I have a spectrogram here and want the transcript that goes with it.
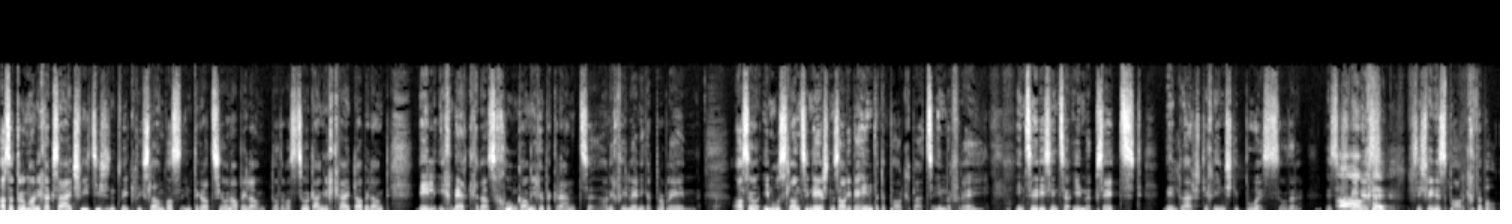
Also darum habe ich ja gesagt, die Schweiz ist ein Entwicklungsland, was Integration anbelangt oder was Zugänglichkeit anbelangt, weil ich merke das, kaum gehe ich über Grenzen, habe ich viel weniger Probleme. Also im Ausland sind erstens alle Behindertenparkplätze immer frei. In Zürich sind sie ja immer besetzt, weil du hast die kleinste Bus, oder? Es ist, ah, okay. wie ein, es ist wie ein Parkverbot.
